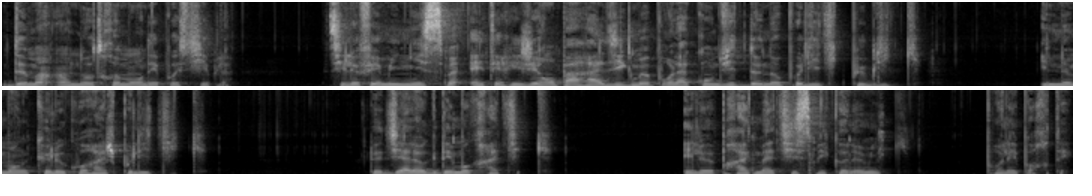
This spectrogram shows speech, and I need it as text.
Demain, un autre monde est possible. Si le féminisme est érigé en paradigme pour la conduite de nos politiques publiques, il ne manque que le courage politique, le dialogue démocratique et le pragmatisme économique pour les porter.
